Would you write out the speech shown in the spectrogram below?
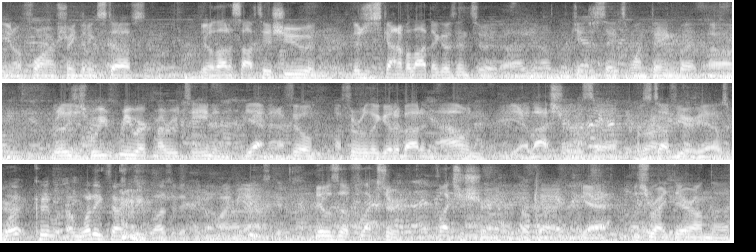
you know forearm strengthening stuffs, and you know, a lot of soft tissue, and there's just kind of a lot that goes into it. Uh, you know, you can't just say it's one thing, but um, really just re- rework my routine, and yeah, man, I feel I feel really good about it now, and yeah, last year was uh, it was a tough year. Yeah, it was great. What could uh, what exactly was it, if you don't mind me asking? It was a flexor flexor strain. Okay. Yeah, just right there on the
